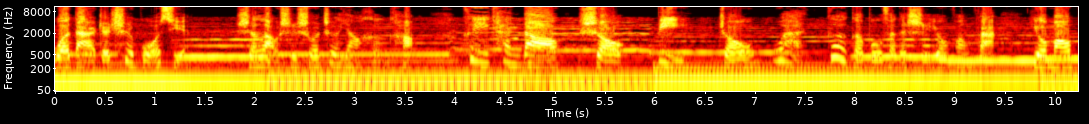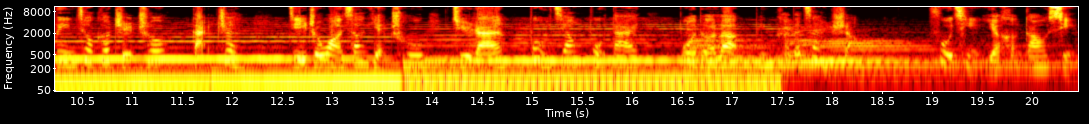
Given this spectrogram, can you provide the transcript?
我打着赤膊学。沈老师说这样很好，可以看到手臂、肘、腕各个部分的使用方法，有毛病就可指出改正。急着望乡演出，居然不僵不呆，博得了宾客的赞赏。父亲也很高兴，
